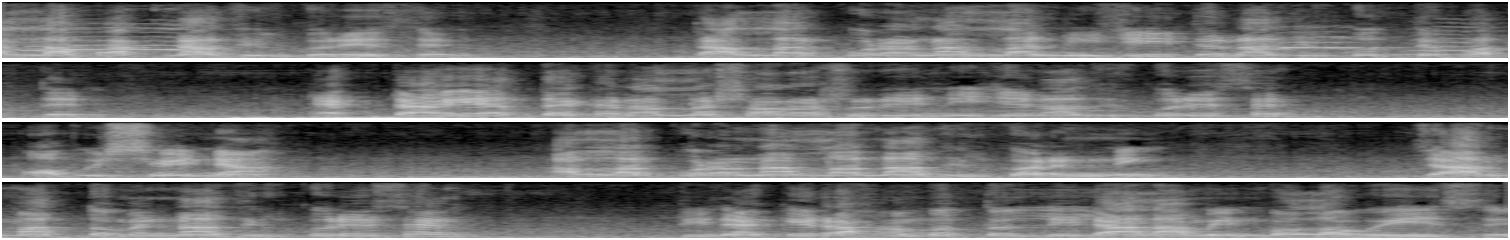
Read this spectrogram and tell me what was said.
আল্লাহ পাক নাজিল করেছেন। তা আল্লাহর কোরআন আল্লাহ নিজেই তো নাজিল করতে পারতেন। একটা আয়াত দেখেন, আল্লাহ সরাসরি নিজে নাজিল করেছেন। অবশ্যই না। আল্লাহর কোরআন আল্লাহ নাজিল করেননি। যার মাধ্যমে নাজিল করেছেন, তিনাকে রাহমাতাল্লিল আলামিন বলা হয়েছে।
